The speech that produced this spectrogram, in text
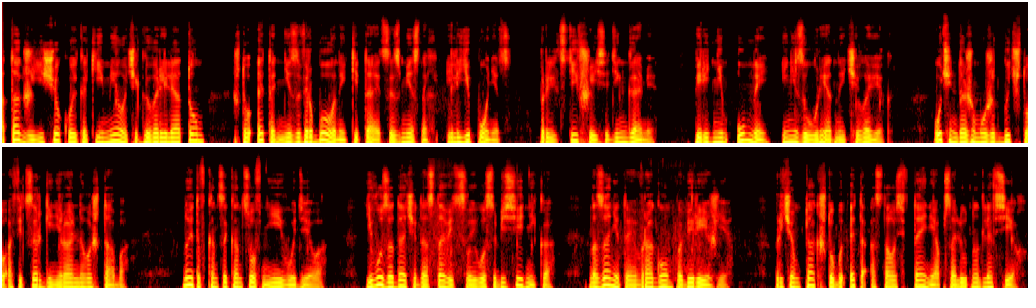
а также еще кое-какие мелочи говорили о том, что это не завербованный китаец из местных или японец, прельстившийся деньгами. Перед ним умный и незаурядный человек. Очень даже может быть, что офицер генерального штаба. Но это в конце концов не его дело. Его задача доставить своего собеседника на занятое врагом побережье. Причем так, чтобы это осталось в тайне абсолютно для всех.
